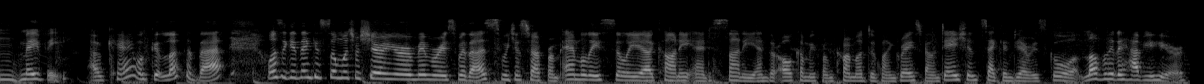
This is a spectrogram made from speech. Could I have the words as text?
Mm, maybe. Okay, well, good luck with that. Once again, thank you so much for sharing your memories with us. We just heard from Emily, Celia, Connie, and Sunny, and they're all coming from Carmel Divine Grace Foundation Secondary School. Lovely to have you here.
